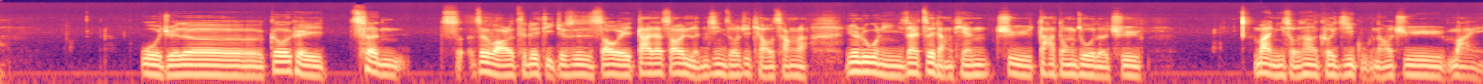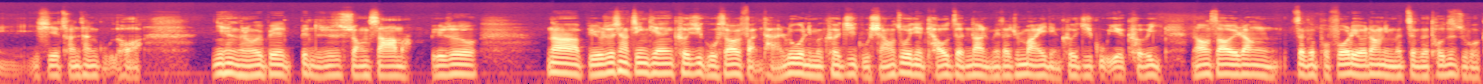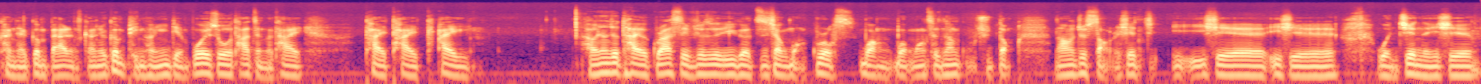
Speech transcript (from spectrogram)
我觉得各位可以趁这个 volatility，就是稍微大家稍微冷静之后去调仓了。因为如果你在这两天去大动作的去卖你手上的科技股，然后去买一些传产股的话，你很可能会变变成就是双杀嘛。比如说。那比如说像今天科技股稍微反弹，如果你们科技股想要做一点调整，那你们再去卖一点科技股也可以，然后稍微让整个 portfolio 让你们整个投资组合看起来更 balance，感觉更平衡一点，不会说它整个太太太太好像就太 aggressive，就是一个只想往 growth 往往往成长股去动，然后就少了一些一一些一些稳健的一些。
